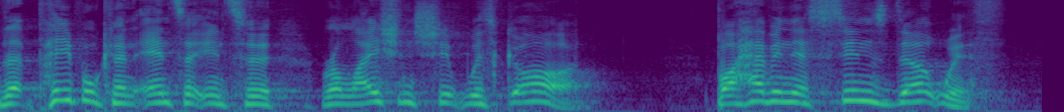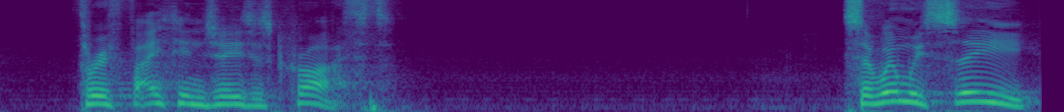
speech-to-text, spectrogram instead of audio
That people can enter into relationship with God by having their sins dealt with through faith in Jesus Christ. So, when we see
